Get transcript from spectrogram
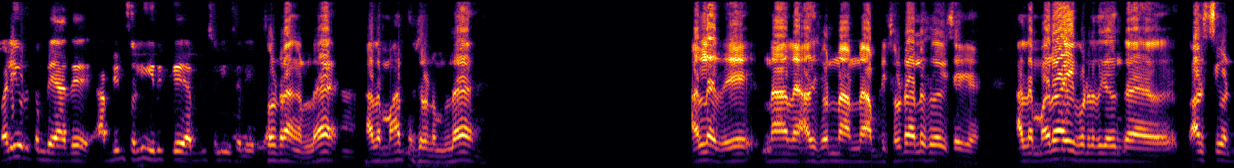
வலியுறுத்த முடியாது அப்படின்னு சொல்லி இருக்கு அப்படின்னு சொல்லி சொல்லியிருக்காங்க. சொல்றாங்கல்ல. அதை மாத்த சொல்லணும்ல? அல்லது நான் அது சொன்னான் அப்படி சொல்றாருல சரி செய்ய அதை மறுஆய்வு பண்றதுக்கு உங்க கான்ஸ்டியூன்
